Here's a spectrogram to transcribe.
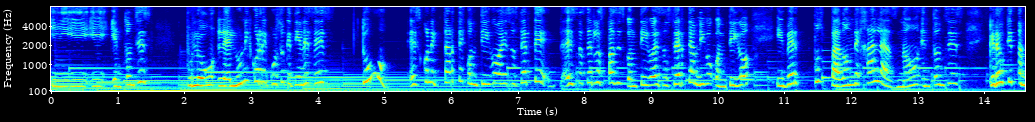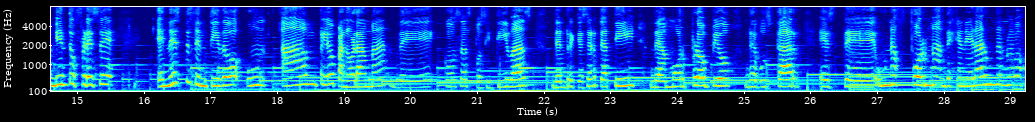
y, entonces pues, el único recurso que tienes es tú, es conectarte contigo, es hacerte, es hacer las paces contigo, es hacerte amigo contigo y ver pues para dónde jalas, ¿no? Entonces, creo que también te ofrece en este sentido un amplio panorama de cosas positivas, de enriquecerte a ti, de amor propio, de buscar este, una forma, de generar una nueva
